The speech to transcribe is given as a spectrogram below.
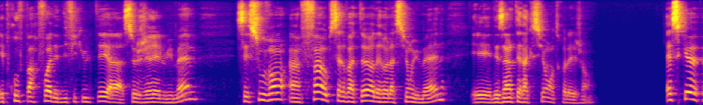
éprouve parfois des difficultés à se gérer lui-même, c'est souvent un fin observateur des relations humaines et des interactions entre les gens. Est-ce que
